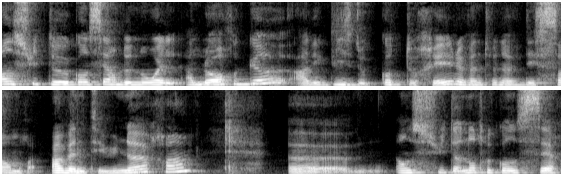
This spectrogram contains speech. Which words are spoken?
Ensuite, euh, concert de Noël à l'orgue à l'église de Cotteret le 29 décembre à 21h. Euh, ensuite, un autre concert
